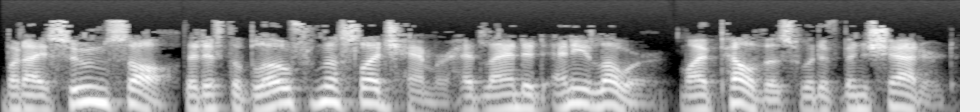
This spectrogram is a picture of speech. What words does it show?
But I soon saw that if the blow from the sledgehammer had landed any lower, my pelvis would have been shattered.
